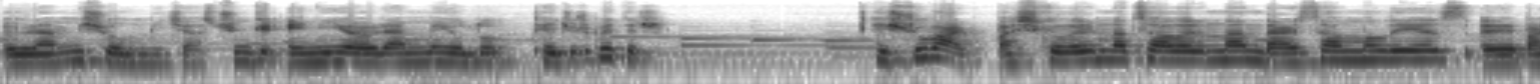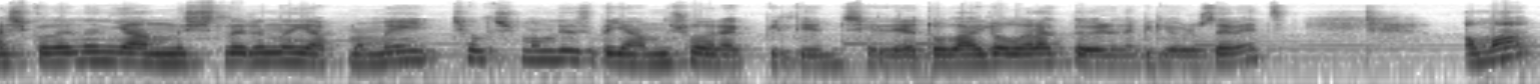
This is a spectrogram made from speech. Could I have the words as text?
öğrenmiş olmayacağız. Çünkü en iyi öğrenme yolu tecrübedir. He şu var, başkalarının hatalarından ders almalıyız. Ee, Başkalarının yanlışlarını yapmamaya çalışmalıyız. Ya da yanlış olarak bildiğimiz şeyleri dolaylı olarak da öğrenebiliyoruz evet. Ama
